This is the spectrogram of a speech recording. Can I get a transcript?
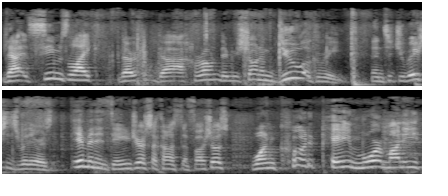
that it seems like the the, Acharon, the Rishonim do agree that in situations where there is imminent danger, sakanas nefashos, one could pay more money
